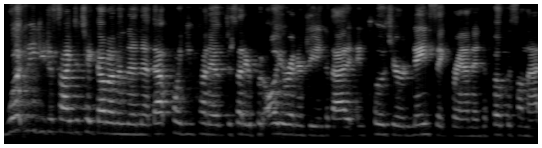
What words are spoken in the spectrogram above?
what made you decide to take that on? And then at that point you kind of decided to put all your energy into that and close your namesake brand and to focus on that.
